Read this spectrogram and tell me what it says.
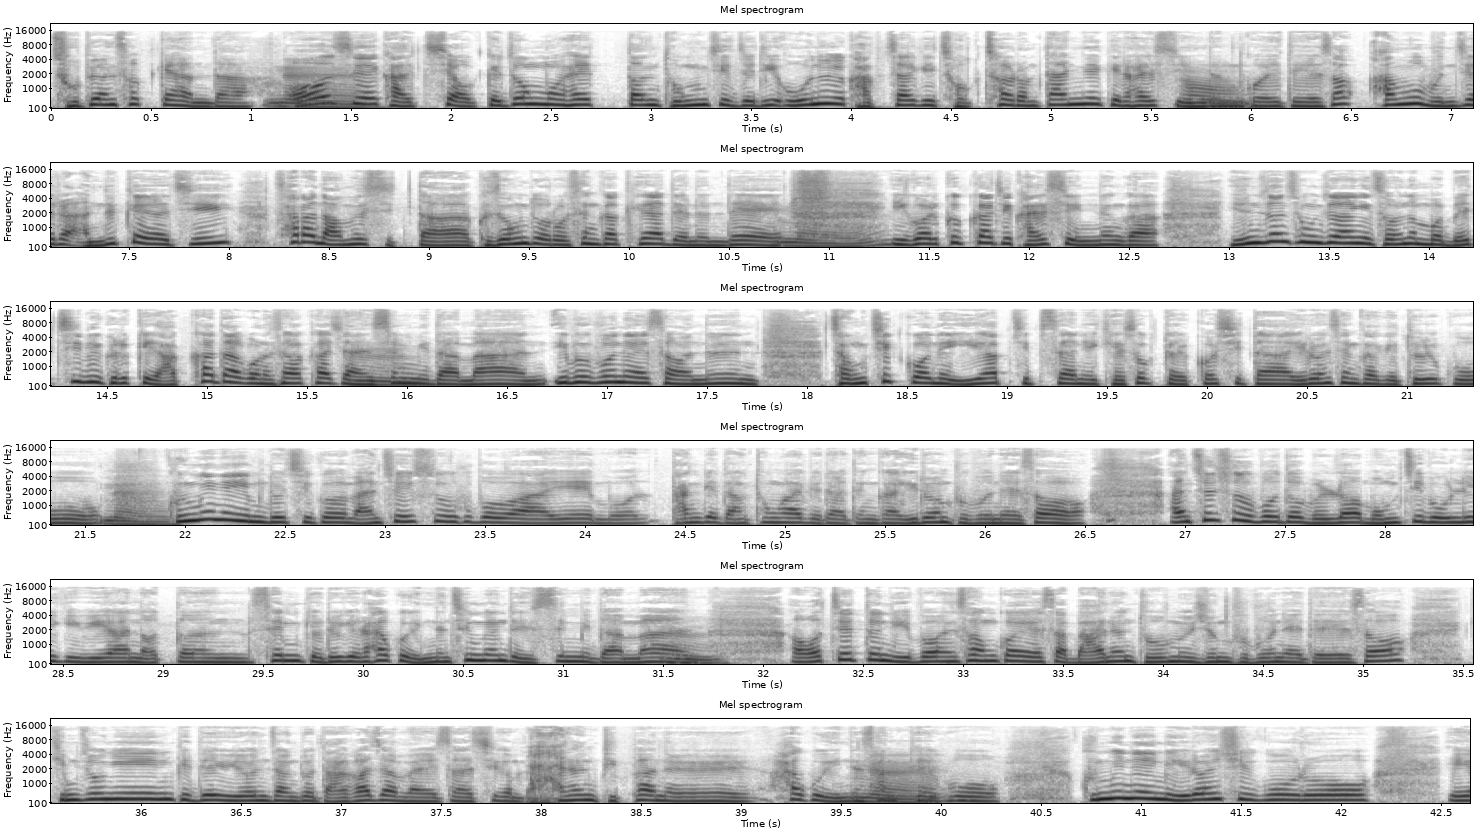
조변 섞게 한다. 네. 어제 같이 어깨동무했던 동지들이 오늘 갑자기 적처럼 딴 얘기를 할 수 있는 어. 거에 대해서 아무 문제를 안 느껴야지 살아남을 수 있다. 그 정도로 생각해야 되는데 네. 이걸 끝까지 갈 수 있는가. 윤 전 총장 민주당이 저는 뭐 맷집이 그렇게 약하다고는 생각하지 않습니다만 음. 이 부분에서는 정치권의 이합 집산이 계속될 것이다 이런 생각이 들고 네. 국민의힘도 지금 안철수 후보와의 뭐 단계당 통합이라든가 이런 부분에서 안철수 후보도 물론 몸집 올리기 위한 어떤 샘 교류기를 하고 있는 측면도 있습니다만 음. 어쨌든 이번 선거에서 많은 도움을 준 부분에 대해서 김종인 비대위원장도 나가자마자 지금 많은 비판을 하고 있는 네. 상태고 국민의힘이 이런 식으로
